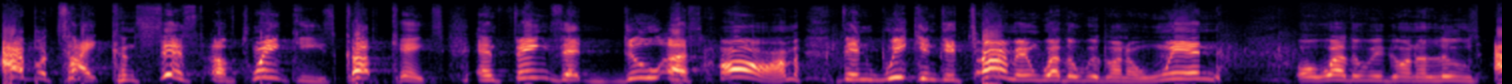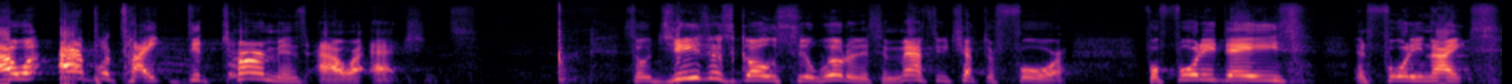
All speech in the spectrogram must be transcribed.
appetite consists of Twinkies, cupcakes, and things that do us harm, then we can determine whether we're going to win or whether we're going to lose. Our appetite determines our actions. So Jesus goes to the wilderness in Matthew chapter 4 for 40 days and 40 nights.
